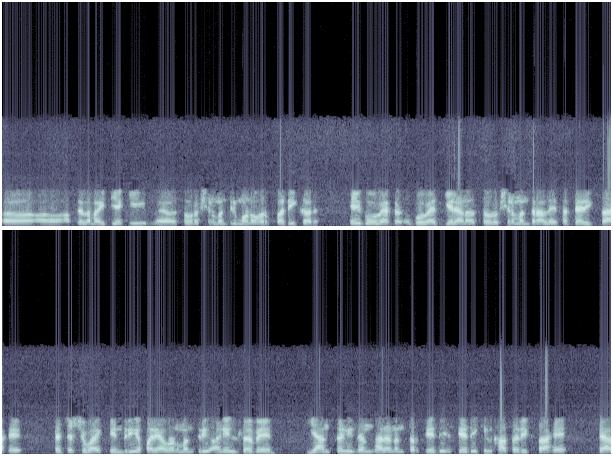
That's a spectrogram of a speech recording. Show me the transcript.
आपल्याला माहिती आहे की संरक्षण मंत्री मनोहर पर्रिकर हे गोव्यात गोव्यात गेल्यानं संरक्षण मंत्रालय सध्या रिक्त आहे. त्याच्याशिवाय केंद्रीय पर्यावरण मंत्री अनिल दवे यांचं निधन झाल्यानंतर ते ते देखील खातं रिक्त आहे. त्या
